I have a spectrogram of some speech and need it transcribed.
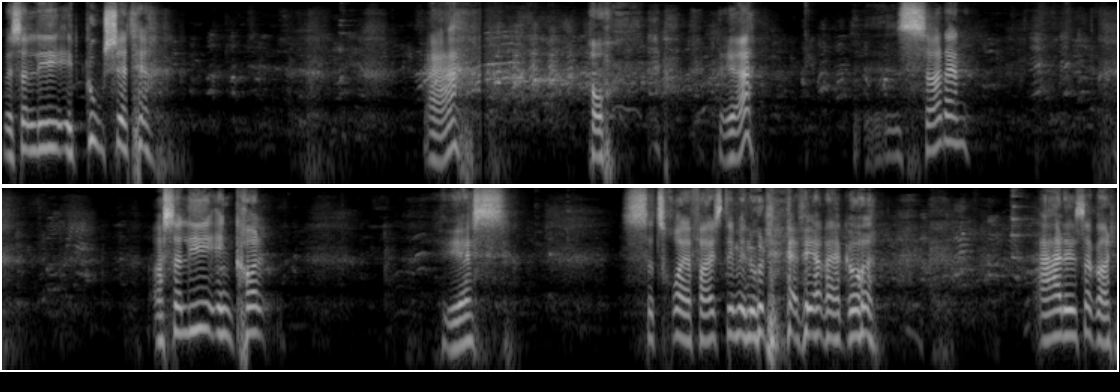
Med sådan lige et god her. Ja. Hov. Ja. Sådan. Og så lige en kold. Yes. Så tror jeg faktisk, det minut er ved at være gået. Ja, det er så godt.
